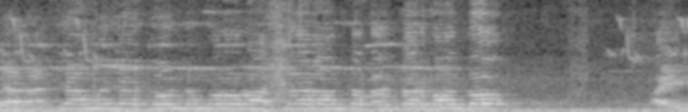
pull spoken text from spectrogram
या राज्यामध्ये दोन नंबरवर असणारा आमचा धनगर बांधव आहे.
